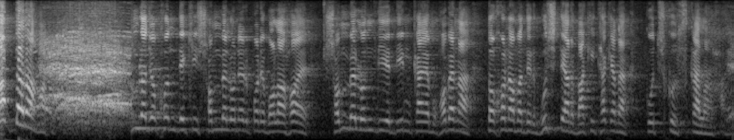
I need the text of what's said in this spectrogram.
বাপ দাদা? আমরা যখন দেখি সম্মেলনের পরে বলা হয়, সম্মেলন দিয়ে দিন কায়েম হবে না, তখন আমাদের বুঝতে আর বাকি থাকে না, কুচকুচ কালা হয়।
